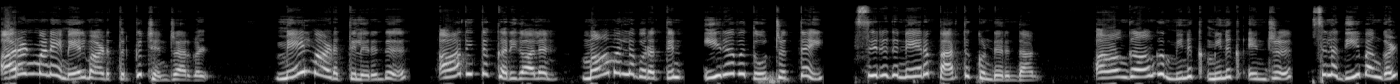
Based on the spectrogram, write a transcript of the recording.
அரண்மனை மேல் மாடத்திற்கு சென்றார்கள். மேல் மாடத்திலிருந்து ஆதித்த கரிகாலன் மாமல்லபுரத்தின் இரவு தோற்றத்தை சிறிது நேரம் பார்த்து கொண்டிருந்தான். ஆங்காங்கு மினுக் மினுக் என்று சில தீபங்கள்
